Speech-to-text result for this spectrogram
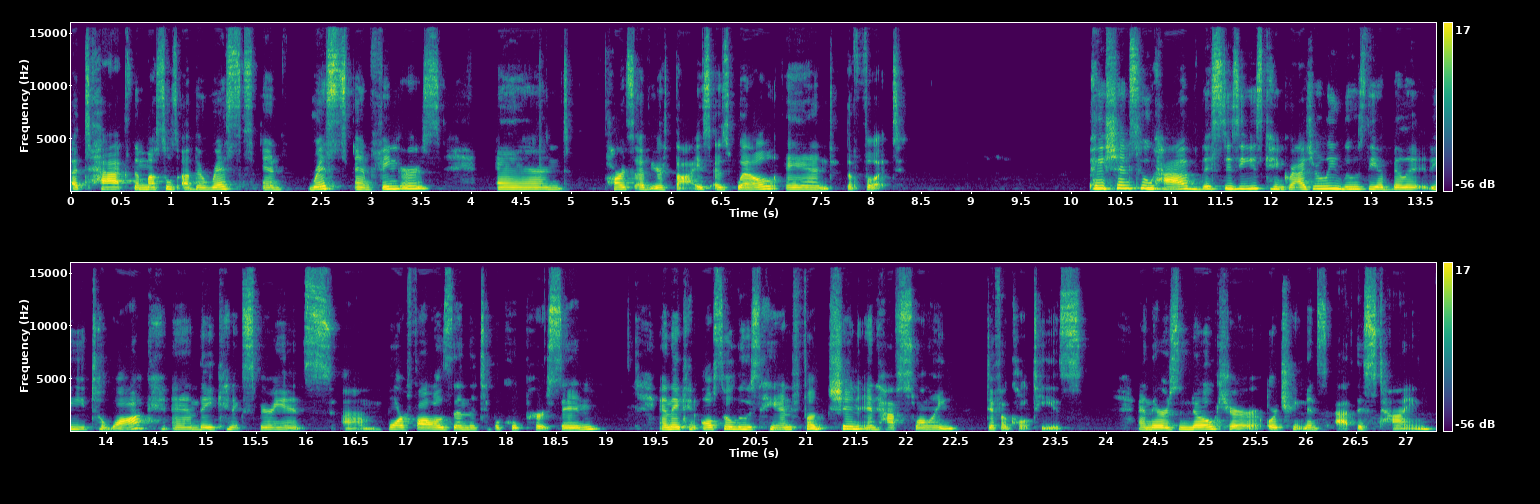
attack the muscles of the wrists and wrists and fingers, and parts of your thighs as well, and the foot. Patients who have this disease can gradually lose the ability to walk and they can experience um, more falls than the typical person. And they can also lose hand function and have swallowing difficulties. And there's no cure or treatments at this time.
